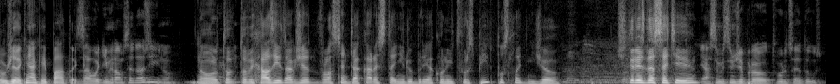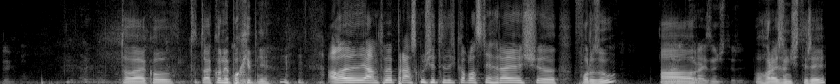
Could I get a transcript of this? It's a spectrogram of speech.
to už je tak nějaký pátek. Závodním hrám se daří, no. No, to, to vychází tak, že vlastně Dakar je stejně dobrý jako Need for Speed poslední, že jo? 4 z 10, Já si myslím, že pro tvůrce je to úspěch. No. to je jako, to, to jako nepochybně. Ale já na tebe prásku, že ty teďka vlastně hraješ eh, Forzu a Horizon 4. Horizon 4.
